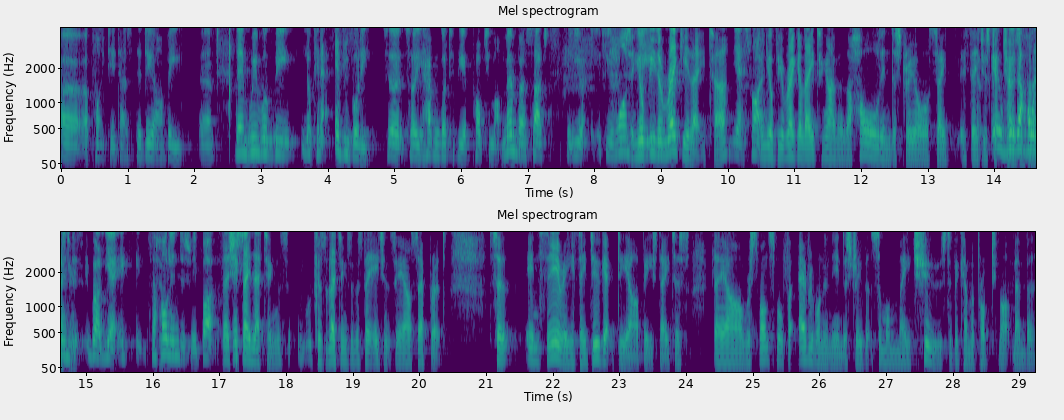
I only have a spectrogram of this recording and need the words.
uh, appointed as the DRB, um, then we will be looking at everybody So, so you haven't got to be a property mark member as such, but you, if you want. So you'll be the regulator. Yes, right. And you'll be regulating either the whole industry or say if they just get It'll be chosen the for whole industry. Well, yeah, it, it's the whole industry, but Let's just say lettings, because the lettings and the state agency are separate. So in theory, if they do get DRB status, they are responsible for everyone in the industry, but someone may choose to become a property mark member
